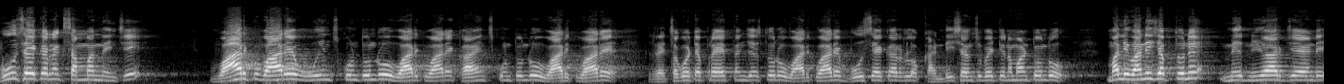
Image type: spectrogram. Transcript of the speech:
భూసేకరణకు సంబంధించి వారికి వారే ఊహించుకుంటుండ్రు వారికి వారే కాయించుకుంటుండ్రు వారికి వారే రెచ్చగొట్టే ప్రయత్నం చేస్తున్నారు వారికి వారే భూసేకరణలో కండిషన్స్ పెట్టినమంటుండ్రు. మళ్ళీ ఇవన్నీ చెప్తూనే మీరు న్యూయార్క్ చేయండి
